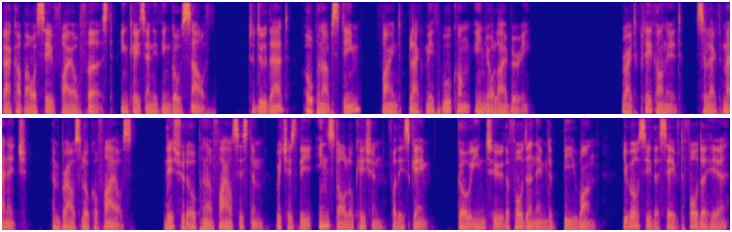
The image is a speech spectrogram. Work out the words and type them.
back up our save file first in case anything goes south. To do that, open up Steam, find Black Myth Wukong in your library. Right-click on it, select Manage, and browse local files. This should open a file system, which is the install location for this game. Go into the folder named B1. You will see the saved folder here,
